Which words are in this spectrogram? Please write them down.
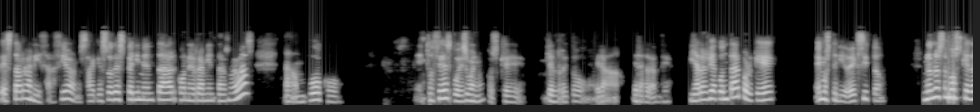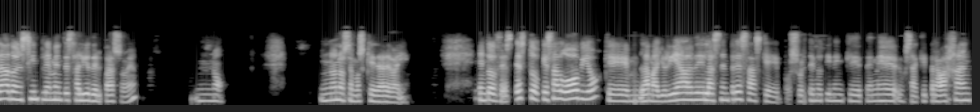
esta organización. O sea, que eso de experimentar con herramientas nuevas, tampoco. Entonces, pues bueno, pues que, que el reto era, era grande. Y ahora os voy a contar por qué hemos tenido éxito. No nos hemos quedado en simplemente salir del paso, ¿eh? No, no nos hemos quedado ahí. Entonces, esto que es algo obvio, que la mayoría de las empresas que por suerte no tienen que tener, o sea, que trabajan,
